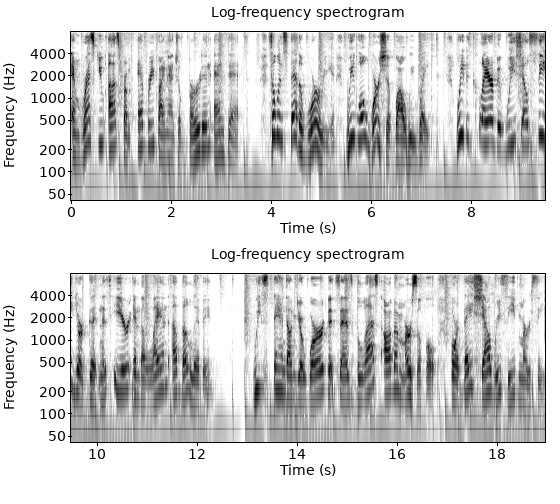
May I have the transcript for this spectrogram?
and rescue us from every financial burden and debt. So instead of worrying, we will worship while we wait. We declare that we shall see your goodness here in the land of the living. We stand on your word that says, Blessed are the merciful, for they shall receive mercy.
